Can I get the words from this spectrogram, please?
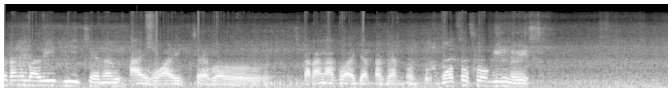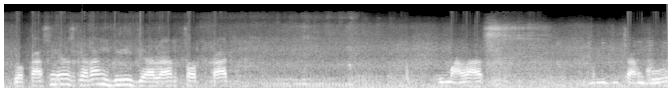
datang kembali di channel IY Travel. Sekarang aku ajak kalian untuk moto vlogging guys. Lokasinya sekarang di jalan shortcut Umalas menuju Canggu.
